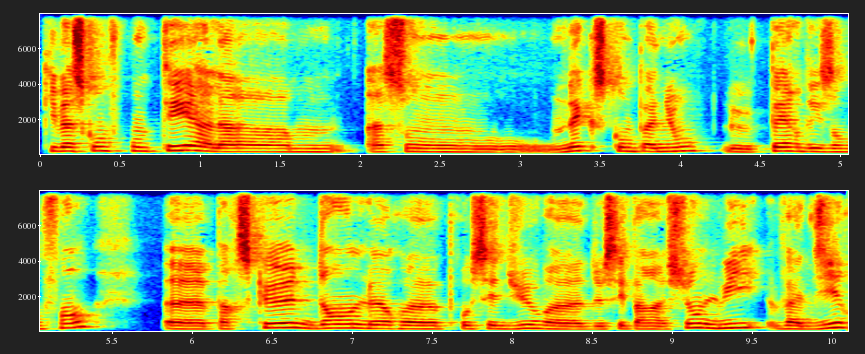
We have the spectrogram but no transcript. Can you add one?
qui va se confronter à la, à son ex-compagnon, le père des enfants, euh, parce que dans leur procédure de séparation, lui va dire,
